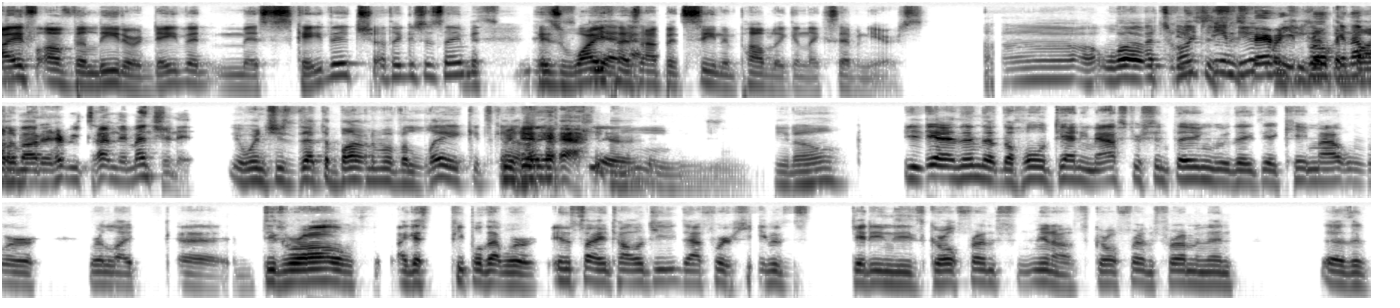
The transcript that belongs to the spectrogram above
wife of the leader, David Miscavige, I think is his name. Miss- His wife yeah. has not been seen in public in like seven years. Uh, well, it's He hard to seems see very she's broken up bottom- about it every time they mention it. When she's at the bottom of a lake, it's kind of Yeah. to see her, Ooh. you know? Yeah, and then the, the whole Danny Masterson thing where they, they came out where where like uh these were all I guess people that were in Scientology. That's where he was getting these girlfriends, you know, his girlfriends from, and then uh, the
